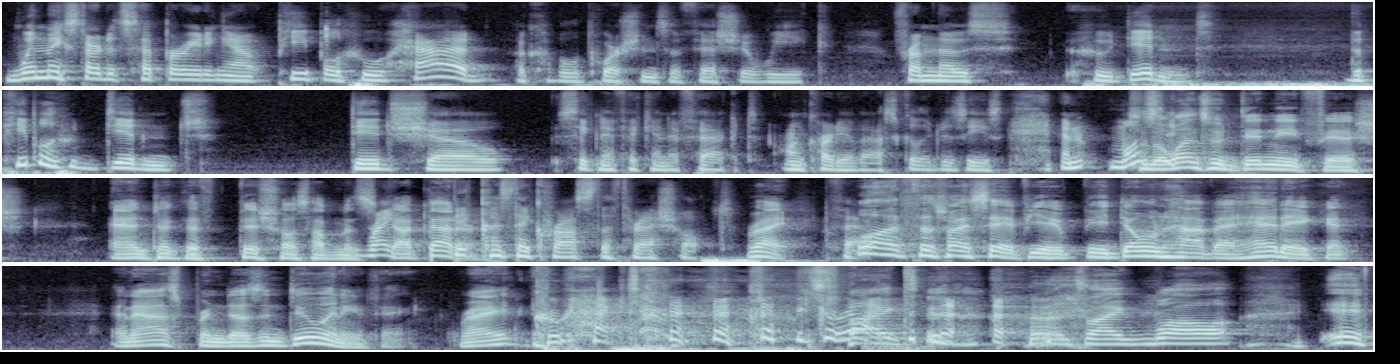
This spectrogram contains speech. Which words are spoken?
when they started separating out people who had a couple of portions of fish a week from those who didn't, the people who didn't did show significant effect on cardiovascular disease. And most so the ones who didn't eat fish and took the fish oil supplements right, got better. because they crossed the threshold. right. Fact. Well, that's, why I say if you, if you don't have a headache, and aspirin doesn't do anything, right? Correct. Correct. like it's like well if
